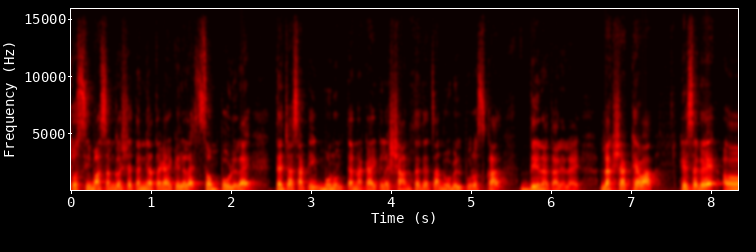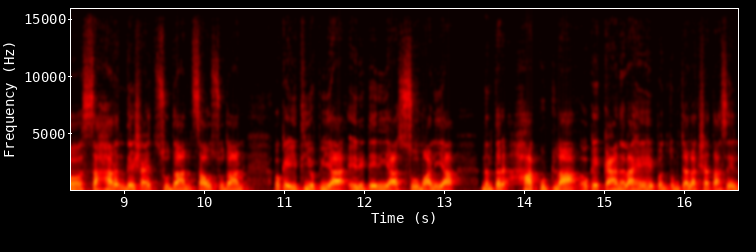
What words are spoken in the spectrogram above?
तो सीमा संघर्ष त्यांनी आता काय केलेला आहे? संपवलेला आहे. त्याच्यासाठी म्हणून त्यांना काय केलं? शांततेचा नोबेल पुरस्कार देण्यात आलेला आहे. लक्षात ठेवा हे सगळे सहारन देश आहेत. Sudan South Sudan okay Ethiopia Eritrea Somalia. नंतर हा कुठला ओके कॅनल आहे हे पण तुमच्या लक्षात असेल.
